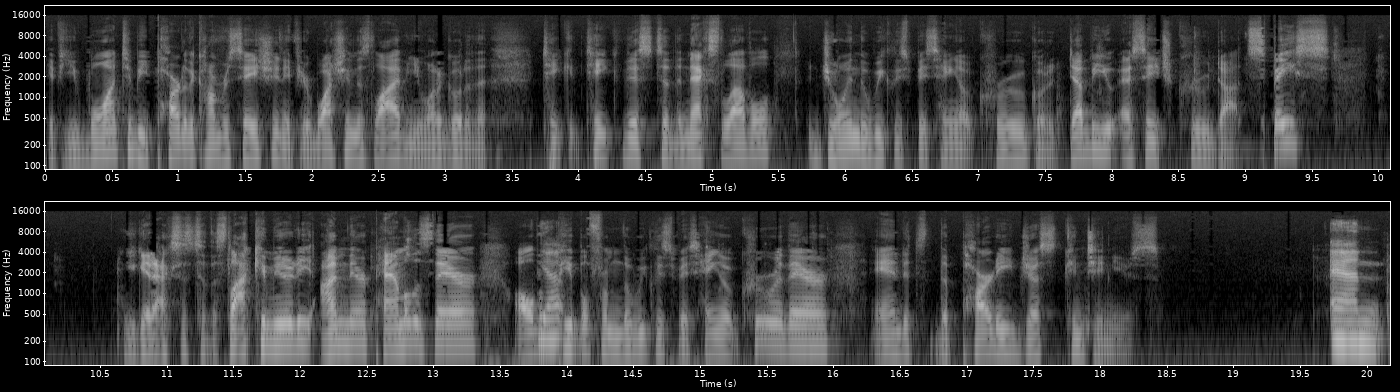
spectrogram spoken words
if you want to be part of the conversation, if you're watching this live and you want to go to the take take this to the next level, join the Weekly Space Hangout crew. Go to wshcrew.space. You get access to the Slack community. I'm there. Pamela's there. All the Yep. people from the Weekly Space Hangout crew are there, and it's the party just continues. and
